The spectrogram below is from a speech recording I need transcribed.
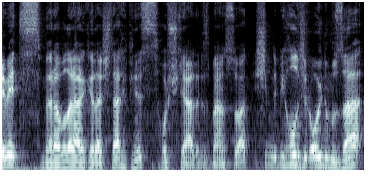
Evet, merhabalar arkadaşlar. Hepiniz hoş geldiniz. Ben Suat. Şimdi bir Holger oyunumuza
